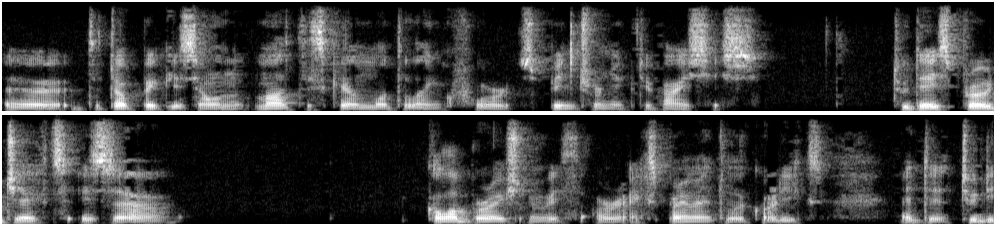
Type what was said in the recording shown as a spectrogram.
uh, the topic is on multi-scale modeling for spintronic devices. Today's project is a collaboration with our experimental colleagues at the 2D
